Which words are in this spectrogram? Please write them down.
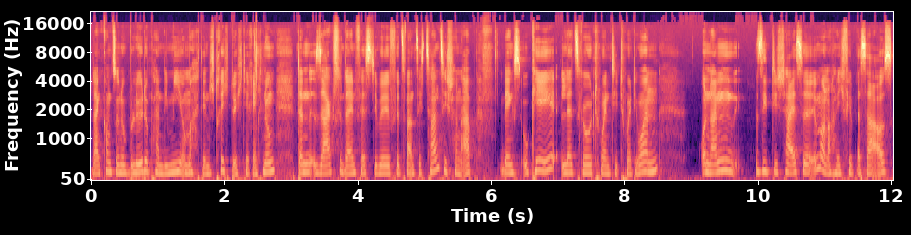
dann kommt so eine blöde Pandemie und macht den Strich durch die Rechnung. Dann sagst du dein Festival für 2020 schon ab, denkst, okay, let's go 2021. Und dann sieht die Scheiße immer noch nicht viel besser aus,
